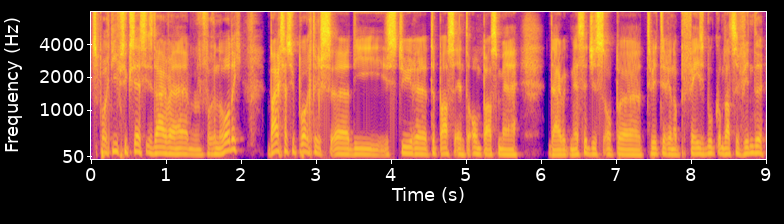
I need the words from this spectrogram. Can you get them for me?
Sportief succes is daarvoor nodig. Barça-supporters eh, die sturen te pas en te onpas mij direct messages op eh, Twitter en op Facebook, omdat ze vinden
